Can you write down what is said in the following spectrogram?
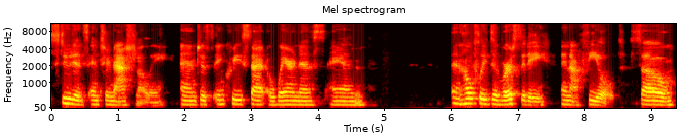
students internationally and just increase that awareness and and hopefully diversity in our field. So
